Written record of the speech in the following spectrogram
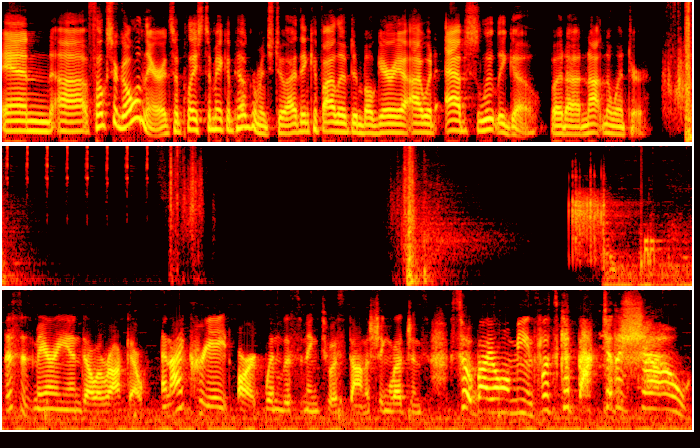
And uh, folks are going there. It's a place to make a pilgrimage to. I think if I lived in Bulgaria, I would absolutely go, but uh, not in the winter. This is Marianne Delarocco, and I create art when listening to Astonishing Legends. So, by all means, let's get back to the show.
